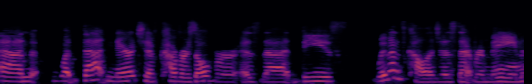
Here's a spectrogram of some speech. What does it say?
And what that narrative covers over is that these women's colleges that remain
